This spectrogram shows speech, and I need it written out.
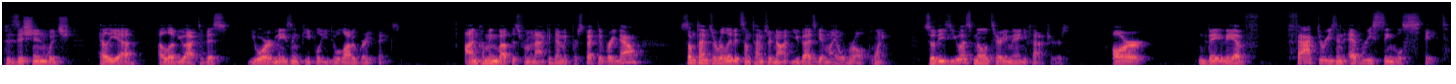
position, which hell yeah, I love you activists. You are amazing people, you do a lot of great things. I'm coming about this from an academic perspective right now. Sometimes they're related, sometimes they're not. You guys get my overall point. So these US military manufacturers are they they have factories in every single state.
